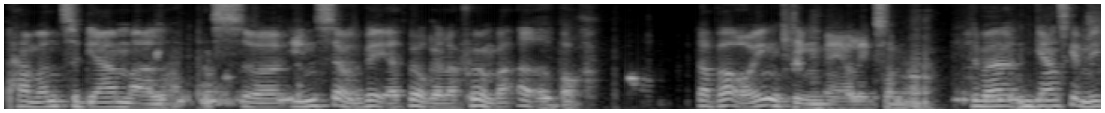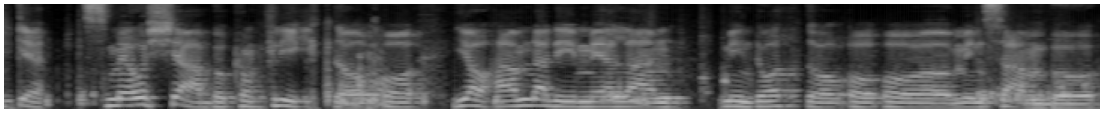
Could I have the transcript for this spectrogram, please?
han var inte så gammal så insåg vi att vår relation var över. Det var ingenting mer liksom. Det var ganska mycket småtjabb och konflikter och jag hamnade emellan min dotter och, och min sambo.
